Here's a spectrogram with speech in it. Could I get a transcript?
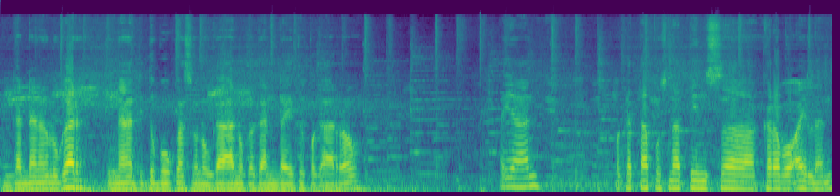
Ang ganda ng lugar. Tingnan natin ito bukas kung gaano kaganda ito pag-araw. Ayan, pagkatapos natin sa Carabao Island,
